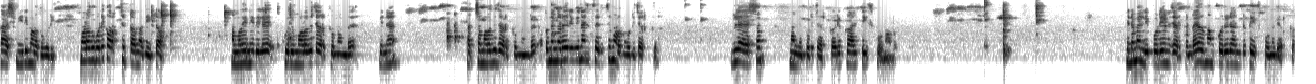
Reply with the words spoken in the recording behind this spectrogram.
കാശ്മീരി മുളക് പൊടി. മുളക് പൊടി കുറച്ചിട്ടാൽ മതി കേട്ടോ നമ്മളിനി ഇതിൽ കുരുമുളക് ചേർക്കുന്നുണ്ട്. പിന്നെ പച്ചമുളക് ചേർക്കുന്നുണ്ട്. അപ്പം നിങ്ങളുടെ എരിവിനനുസരിച്ച് മുളക് പൊടി ചേർക്കുക. ലേശം മഞ്ഞൾപ്പൊടി ചേർക്കുക. ഒരു കാൽ ടീസ്പൂണോളം. പിന്നെ മല്ലിപ്പൊടിയാണ് ചേർക്കേണ്ടത്. അത് നമുക്കൊരു രണ്ട് ടീസ്പൂണ് ചേർക്കുക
